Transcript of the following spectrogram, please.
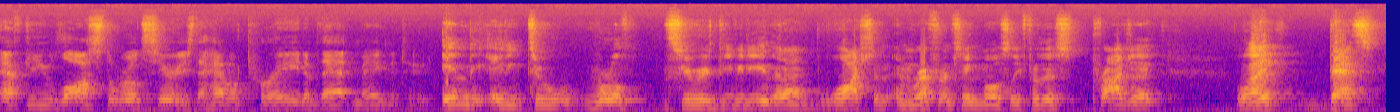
after you lost the World Series to have a parade of that magnitude. in the 82 World Series DVD that I've watched and, and referencing mostly for this project, like that's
